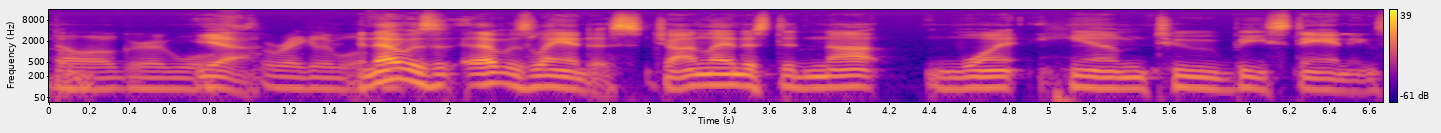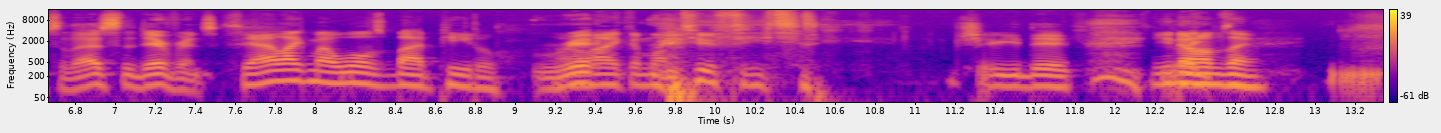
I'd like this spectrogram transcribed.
dog or a wolf, yeah. a regular wolf. and that was that was Landis. John Landis did not want him to be standing, so that's the difference. see, I like my wolves bipedal. Rick- I like them on two feet. I'm sure you do. you know Like, what I'm saying?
